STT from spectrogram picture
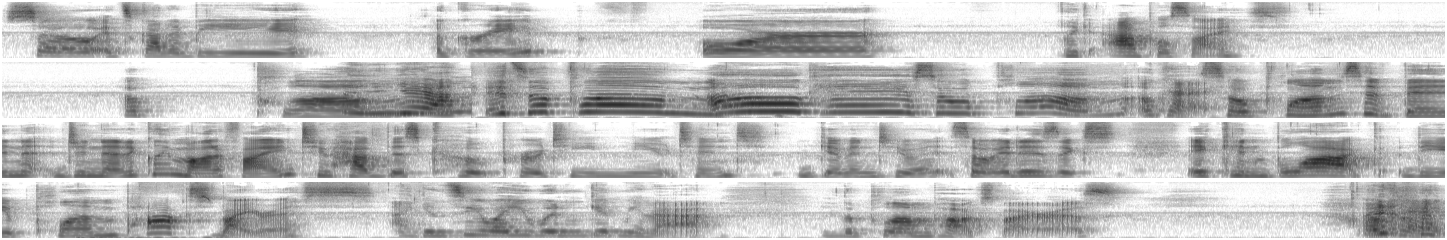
So it's got to be a grape or Like apple size. a plum. yeah, it's a plum. Oh, okay, so a plum. Okay. So plums have been genetically modified to have this coat protein mutant given to it. So it is ex- it can block the plum pox virus. I can see why you wouldn't give me that. The plum pox virus. Okay,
